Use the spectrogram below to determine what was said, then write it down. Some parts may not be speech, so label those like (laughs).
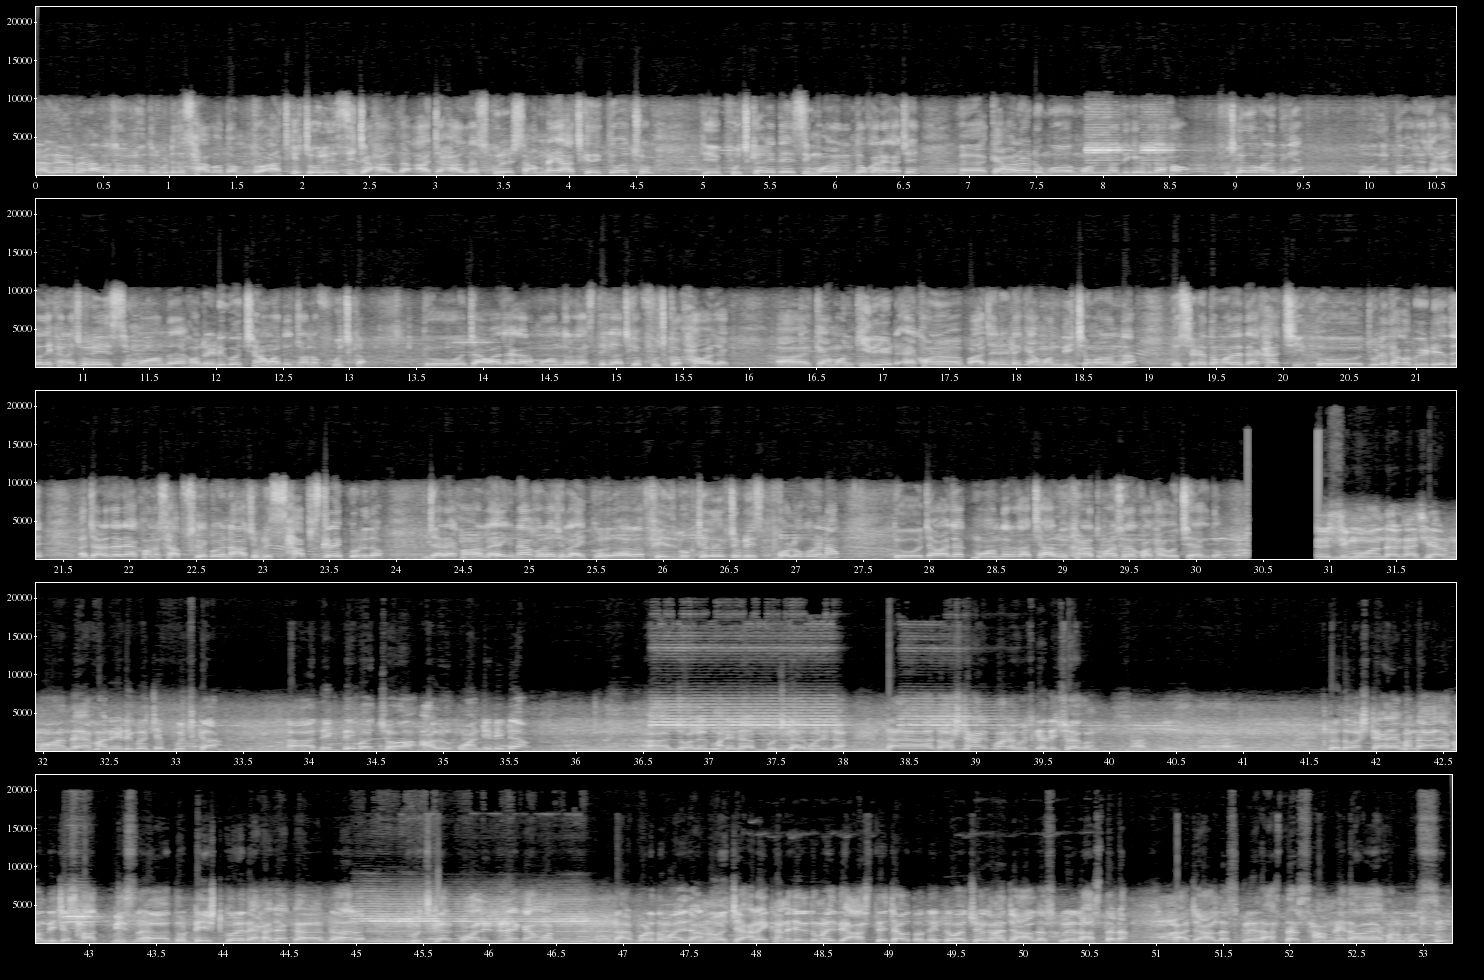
Hello এভেন আপনার সঙ্গে নতুন ভিডিওতে স্বাগতম। তো আজকে চলে এসেছি জাহালদা, আর জাহালদা স্কুলের সামনেই আজকে দেখতে পাচ্ছ যে ফুচকা খেতে এসেছি, মদনের দোকানের কাছে। ক্যামেরা একটু মদনার দিকে একটু দেখাও, ফুচকা দোকানের দিকে। তো দেখতে পাচ্ছ জাহালদা এখানে চলে এসেছি। মহানদা এখন রেডি করছে আমাদের জন্য ফুচকা। তো যাওয়া যাক আর মহানদার কাছ থেকে আজকে ফুচকা খাওয়া যাক। আর কেমন কি রেট এখন বাজার রেটে কেমন দিচ্ছে মহানদা তো সেটা তোমাদের দেখাচ্ছি। তো জুড়ে থাকো ভিডিওতে। আর যারা যারা এখনও সাবস্ক্রাইব করে না আছো প্লিজ সাবস্ক্রাইব করে দাও। যারা এখনও লাইক না করে আছো লাইক করে দাও। যারা ফেসবুক থেকে দেখছ প্লিজ ফলো করে নাও। তো যাওয়া যাক মহানদার কাছে আর ওইখানে তোমার সাথে কথা হচ্ছে একদম। এসেছি মোহনদার কাছে। আর মোহনদা এখন রেডি করছে ফুচকা। দেখতেই পাচ্ছ আলুর কোয়ান্টিটিটা জলের কোয়ান্টিটিটা ফুচকার কোয়ান্টিটিটা দাদা দশ টাকায় কটা ফুচকা দিচ্ছ এখন? সাত পিস দাদা। তো দশ টাকা এখন দাদা এখন দিচ্ছে সাত পিস তো টেস্ট করে দেখা যাক দাদার ফুচকার কোয়ালিটিটা কেমন। তারপরে তোমাদের জানানো হচ্ছে আর এখানে যদি তোমরা যদি আসতে চাও তো দেখতে পাচ্ছ এখানে জাহালদা স্কুলের রাস্তাটা। আর জাহালদা স্কুলের রাস্তার সামনে দাদা এখন বসছি।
